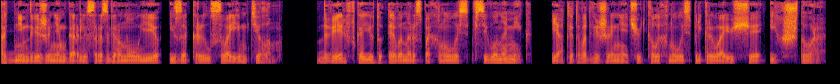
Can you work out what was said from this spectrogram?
Одним движением Гарлис развернул ее и закрыл своим телом. Дверь в каюту Эвана распахнулась всего на миг, и от этого движения чуть колыхнулась прикрывающая их штора.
